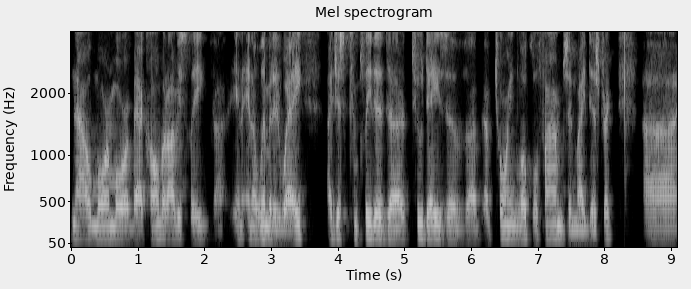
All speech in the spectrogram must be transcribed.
now more and more back home, but obviously uh, in, in a limited way. I just completed uh, two days of, of, touring local farms in my district, uh,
